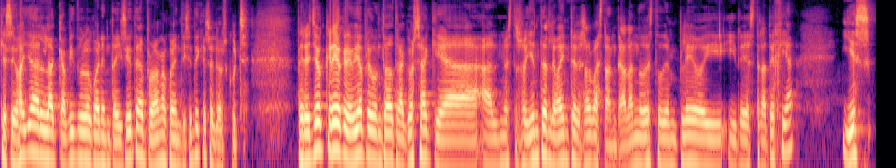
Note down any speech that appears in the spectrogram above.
que se vaya al capítulo 47, al programa 47 y que se lo escuche. Pero yo creo que le voy a preguntar otra cosa que a, nuestros oyentes le va a interesar bastante, hablando de esto de empleo y de estrategia. Y es,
